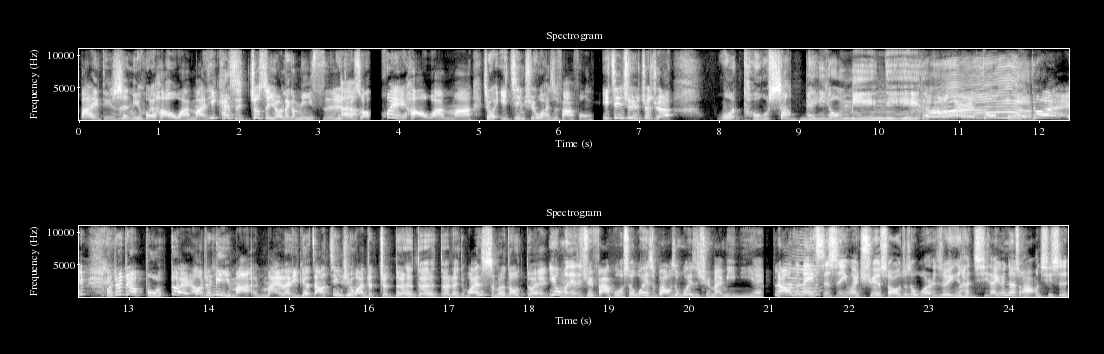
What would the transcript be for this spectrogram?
巴黎迪士尼会好玩吗？一开始就是有那个迷思，就觉得说会好玩吗？结果一进去我还是发疯，一进去就觉得。我头上没有米妮的耳朵不对，我就觉得不对，然后就立马买了一个，然后进去玩就准对了，对了，对了，玩什么都对。因为我们那次去法国的时候，我也是不知道为什么，我也是去买米妮哎。然后呢，那一次是因为去的时候，就是我儿子就已经很期待，因为那时候好像其实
